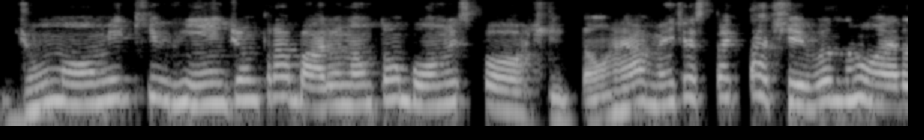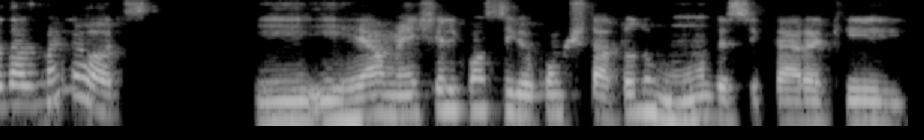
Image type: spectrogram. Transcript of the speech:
de um nome que vinha de um trabalho não tão bom no esporte. Então, realmente, a expectativa não era das melhores. E, e realmente ele conseguiu conquistar todo mundo. Esse cara que.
